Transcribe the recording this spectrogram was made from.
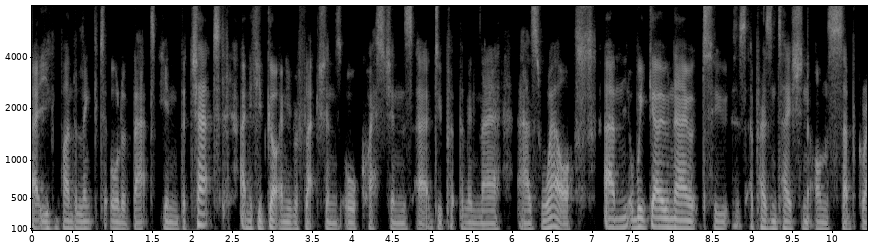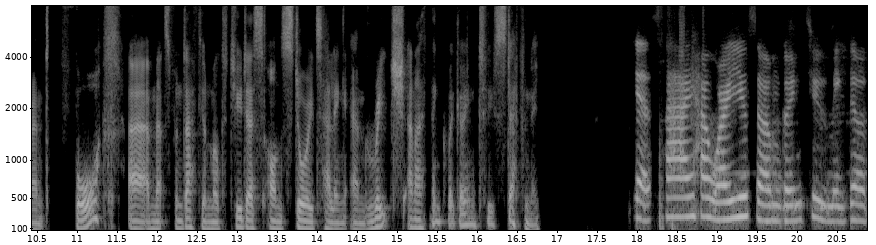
uh, you can find the link to all of that in the chat. And if you've got any reflections or questions, uh, do put them in there as well. Um, we go now to a presentation on subgrant four, uh, and that's Fundación Multitudes on storytelling and reach. And I think we're going to Stephanie. Yes, hi, how are you? So I'm going to make the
